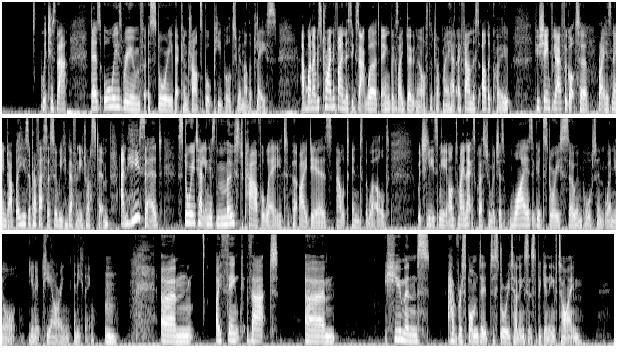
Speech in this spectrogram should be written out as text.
which is that there's always room for a story that can transport people to another place. And when I was trying to find this exact wording, because I don't know off the top of my head, I found this other quote, who shamefully I forgot to write his name down, but he's a professor, so we can definitely trust him. And he said, storytelling is the most powerful way to put ideas out into the world. Which leads me on to my next question, which is why is a good story so important when you're, you know, PRing anything? Um, I think that um, humans have responded to storytelling since the beginning of time.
